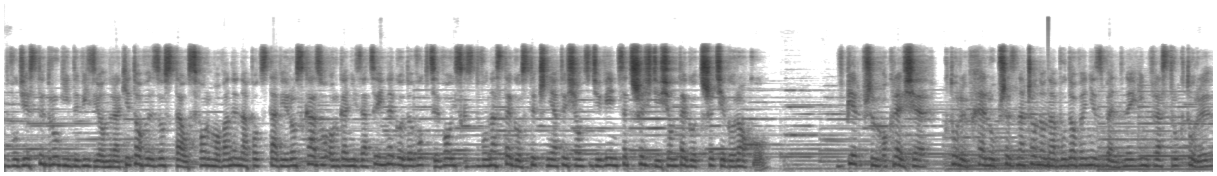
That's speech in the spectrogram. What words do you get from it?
22 Dywizjon Rakietowy został sformowany na podstawie rozkazu organizacyjnego dowódcy wojsk z 12 stycznia 1963 roku. W pierwszym okresie, który w Helu przeznaczono na budowę niezbędnej infrastruktury,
